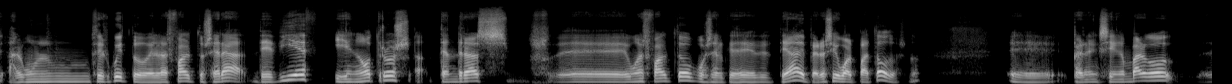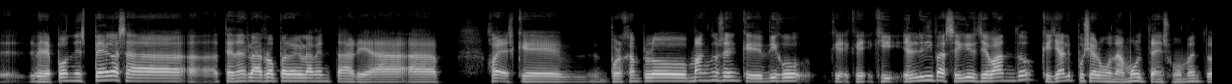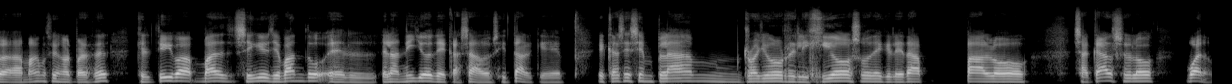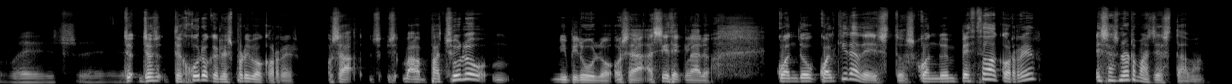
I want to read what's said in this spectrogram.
algún circuito el asfalto será de 10 y en otros tendrás eh, un asfalto, pues el que te hay, pero es igual para todos, ¿no? Eh, pero sin embargo, eh, le pones pegas a, tener la ropa reglamentaria, a, joder, es que, por ejemplo, Magnussen, que digo que, que, que, él iba a seguir llevando, que ya le pusieron una multa en su momento a Magnussen, al parecer, que el tío iba, va a seguir llevando el, el anillo de casados y tal, que, que casi es en plan rollo religioso, de que le da palo sacárselo. Bueno, pues. Eh... Yo, yo, te juro que les prohíbo correr. O sea, Pachulo, mi pirulo. O sea, así de claro. Cuando cualquiera de estos, cuando empezó a correr, esas normas ya estaban.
